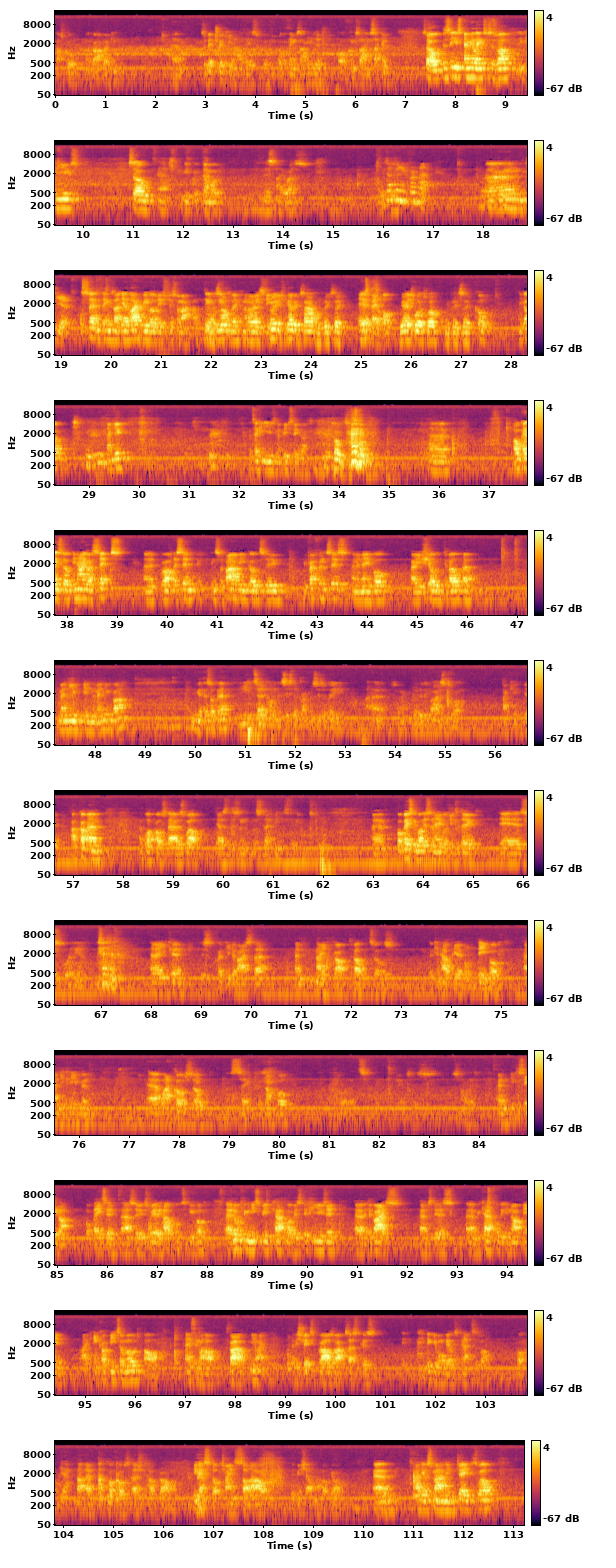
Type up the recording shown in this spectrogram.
that's cool. I've got that working. It's a bit tricky nowadays with other things that I'm using, but I'll come to that in a second. So there's these emulators as well that you can use. So uh, give you a quick demo of this iOS. Is that only for Mac? Um, Yeah. certain things like yeah, live reload is just for Mac. I do Yeah, it's not- working on Uh, PC free to version. get it out on PC. It is available. Yeah, it works well on PC. Cool. There you go. Thank you. I take it you're using a PC then. So, Um, okay, so in iOS 6, uh, brought this in. In Safari, you go to your preferences and enable uh, your show developer menu in the menu bar. You get this up there. And you can turn it on in the system preferences of the, uh, Sorry. of the device as well. Thank you. Yeah, I've got um, a blog post there as well. Yes, there's some listed there. you can see. Um, but basically, what this enables you to do is brilliant. uh, you can just click your device there, and now you've got development tools that can help you debug, and you can even uh, live code. So let's take, for example, call it pixels solid, and you can see that updating there. So it's really helpful to debug. Uh, another thing you need to be careful of is if you're using uh, a device um, to do this, um, be careful that you're not in like incognito mode or anything like that. You know, like restricted browser access because you won't be able to connect as well. But yeah, that um, blog post there should help you out. If you get stuck trying to sort that out, a shout and I'll help you out. Um, Addy Osmani and Jake as well.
